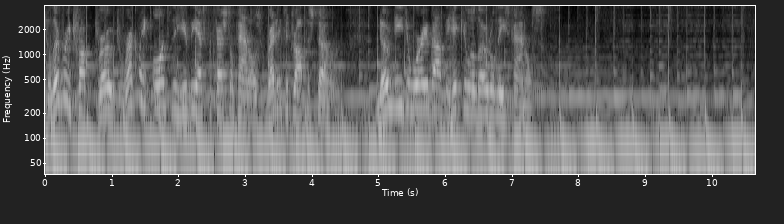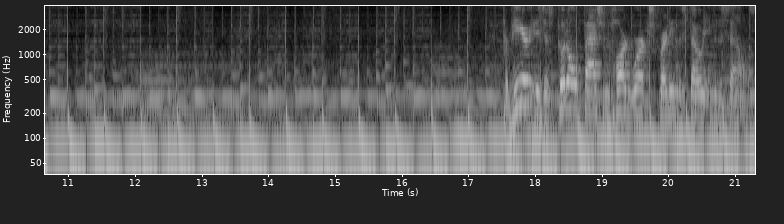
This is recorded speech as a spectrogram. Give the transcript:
Delivery truck drove directly onto the UBS professional panels ready to drop the stone. No need to worry about vehicular load on these panels. From here, it is just good old fashioned hard work spreading the stone into the cells.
